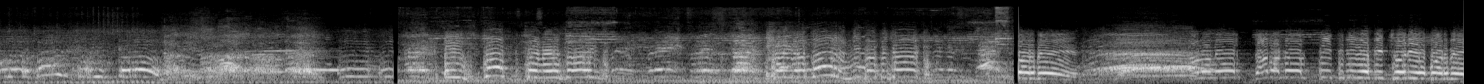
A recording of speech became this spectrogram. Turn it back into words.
আমার বোন শহীদ কেন? Stop genocide! স্বৈরাচার নিপাতজাত করবে আলোনের দাবানল পৃথিবীব্যাপী ছড়িয়ে পড়বে।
